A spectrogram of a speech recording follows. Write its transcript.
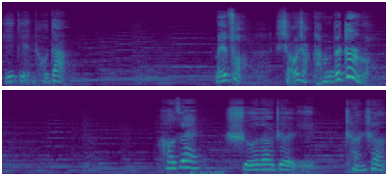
也点头道。没错，想想他们的阵容。好在说到这里，场上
